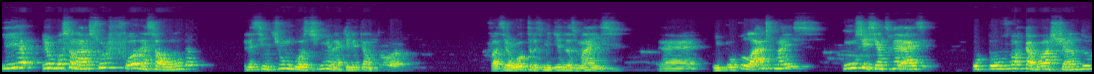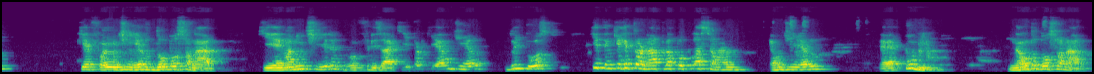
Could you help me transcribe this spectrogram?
E, e o Bolsonaro surfou nessa onda ele sentiu um gostinho, né, que ele tentou fazer outras medidas mais é, impopulares, mas com 600 reais o povo acabou achando que foi o dinheiro do Bolsonaro, que é uma mentira, vou frisar aqui, porque é um dinheiro do imposto que tem que retornar para a população, é um, é dinheiro é, público, não do Bolsonaro.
